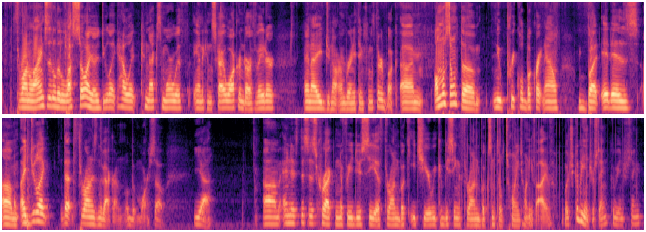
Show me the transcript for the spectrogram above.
Thrawn Alliance is a little less so. I, I do like how it connects more with Anakin Skywalker and Darth Vader and I do not remember anything from the third book. I'm almost done with the new prequel book right now, but it is. Um, I do like that Thrawn is in the background a little bit more. So, yeah. Um, and if this is correct, and if we do see a Thrawn book each year, we could be seeing Thrawn books until 2025, which could be interesting. Could be interesting.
